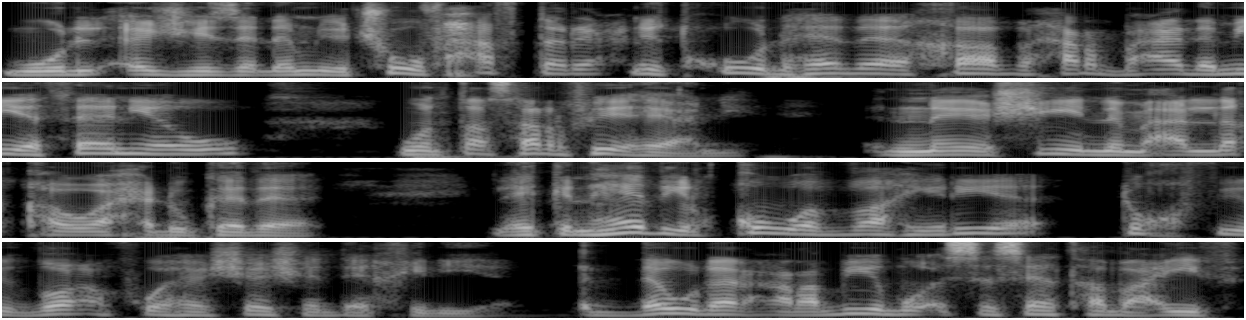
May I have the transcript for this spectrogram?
والأجهزة الأمنية. تشوف حفتر يعني تقول هذا خاض حرب عالمية ثانية. وانتصر فيها يعني. النياشين اللي معلقها واحد وكذا. لكن هذه القوة الظاهرية تخفي ضعف وهشاشة داخلية. الدولة العربية مؤسساتها ضعيفة.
